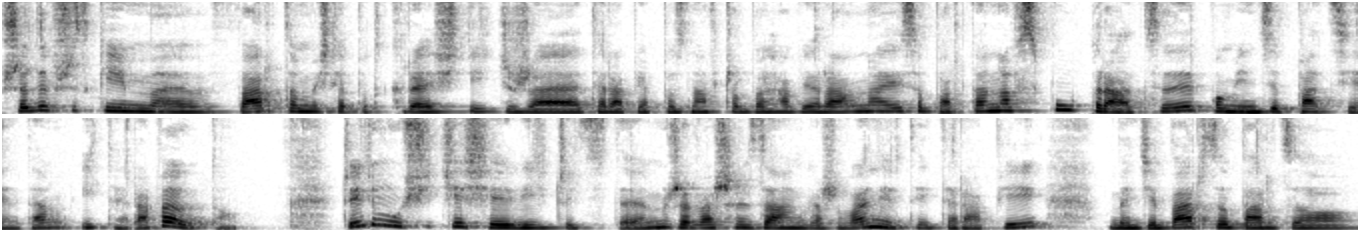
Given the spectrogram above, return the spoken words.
Przede wszystkim e, warto, myślę, podkreślić, że terapia poznawczo-behawioralna jest oparta na współpracy pomiędzy pacjentem i terapeutą. Czyli musicie się liczyć z tym, że Wasze zaangażowanie w tej terapii będzie bardzo, bardzo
